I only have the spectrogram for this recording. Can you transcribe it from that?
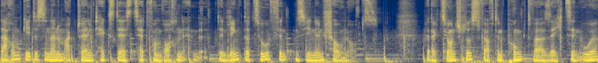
Darum geht es in einem aktuellen Text der SZ vom Wochenende. Den Link dazu finden Sie in den Show Notes. Redaktionsschluss für Auf den Punkt war 16 Uhr.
